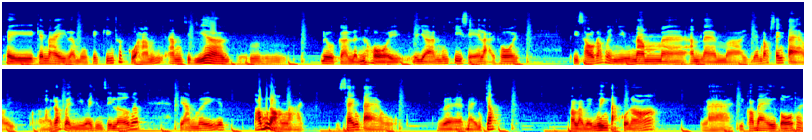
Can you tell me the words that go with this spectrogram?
Thì cái này là một cái kiến thức của ảnh. Anh chỉ ờ, được ờ, lĩnh hội. Bây giờ anh muốn chia sẻ lại thôi. Thì sau rất là nhiều năm mà anh làm ờ, giám đốc sáng tạo ở rất là nhiều agency lớn á, thì anh mới tóm gọn lại sáng tạo về bản chất hoặc là về nguyên tắc của nó là chỉ có ba yếu tố thôi.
